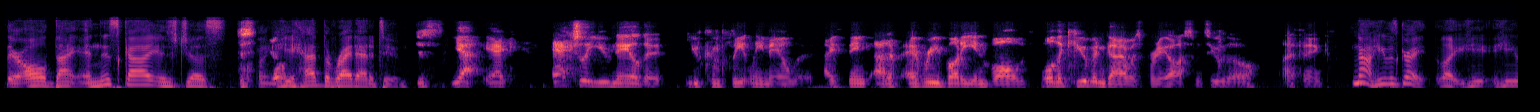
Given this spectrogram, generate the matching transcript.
they're all dying, and this guy is just, Just like, he had the right attitude. just yeah, ac- actually you nailed it. You completely nailed it. I think out of everybody involved well the cuban guy was pretty awesome too though i think. No, he was great. Like he he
